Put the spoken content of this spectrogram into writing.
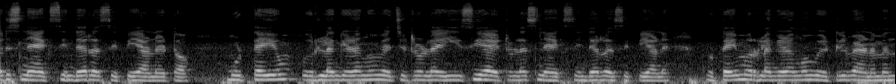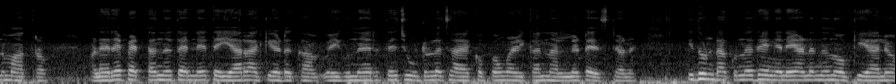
ഒരു സ്നാക്സിന്റെ റെസിപ്പിയാണ് കേട്ടോ മുട്ടയും ഉരുളൻകിഴങ്ങും വെച്ചിട്ടുള്ള ഈസി ആയിട്ടുള്ള സ്നാക്സിന്റെ റെസിപ്പിയാണ്. മുട്ടയും ഉരുളൻകിഴങ്ങും വീട്ടിൽ വേണമെന്ന് മാത്രം. വളരെ പെട്ടെന്ന് തന്നെ തയ്യാറാക്കിയെടുക്കാം. വൈകുന്നേരത്തെ ചൂടുള്ള ചായക്കൊപ്പം കഴിക്കാൻ നല്ല ടേസ്റ്റാണ്. ഇതുണ്ടാക്കുന്നത് എങ്ങനെയാണെന്ന് നോക്കിയാലോ?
